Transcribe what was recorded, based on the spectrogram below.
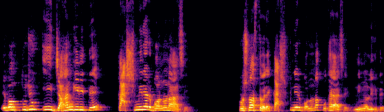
এবং তুজুক ই জাহাঙ্গীরিতে কাশ্মীরের বর্ণনা আছে। প্রশ্ন আসতে পারে, কাশ্মীরের বর্ণনা কোথায় আছে নিম্নলিখিতে?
